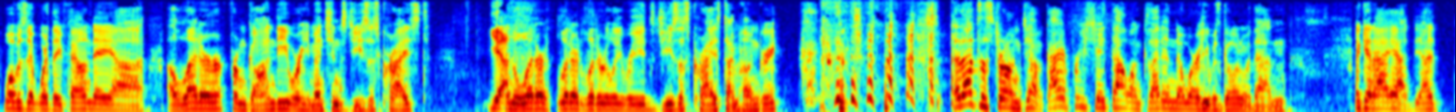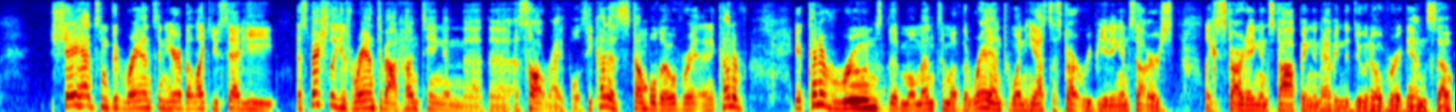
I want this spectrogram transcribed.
What was it? Where they found a uh, a letter from Gandhi where he mentions Jesus Christ, yeah. And the letter, letter literally reads, Jesus Christ, I'm hungry. and that's a strong joke. I appreciate that one because I didn't know where he was going with that. And again, I, I, Che had some good rants in here, but like you said, he, especially his rant about hunting and the, the assault rifles, he kind of stumbled over it, and it kind of, it kind of ruins the momentum of the rant when he has to start repeating himself or like starting and stopping and having to do it over again. So,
